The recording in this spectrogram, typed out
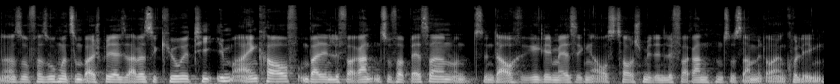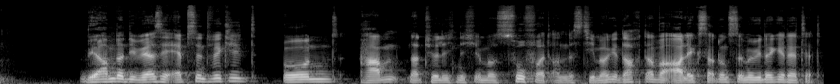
Also versuchen wir zum Beispiel die Cyber Security im Einkauf und bei den Lieferanten zu verbessern und sind da auch regelmäßigen Austausch mit den Lieferanten zusammen mit euren Kollegen. Wir haben da diverse Apps entwickelt und haben natürlich nicht immer sofort an das Thema gedacht, aber Alex hat uns immer wieder gerettet.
